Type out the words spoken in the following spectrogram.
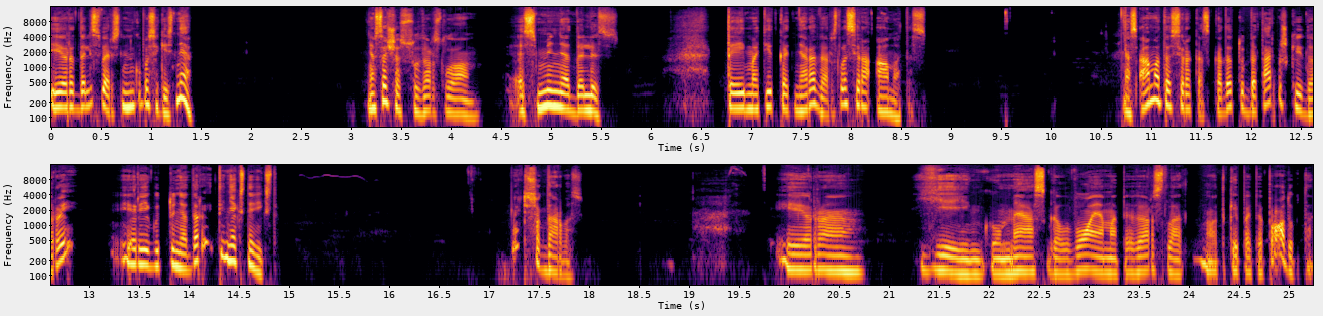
Ir dalis verslininkų pasakys, ne. Nes aš esu verslo esminė dalis. Tai matyt, kad nėra verslas, yra amatas. Nes amatas yra kas, kada tu betarpiškai darai ir jeigu tu nedarai, tai nieks nevyksta. Nu, tiesiog darbas. Ir jeigu mes galvojam apie verslą nu, kaip apie produktą,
